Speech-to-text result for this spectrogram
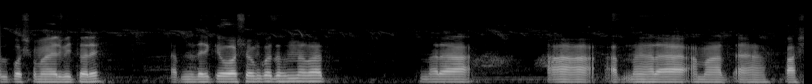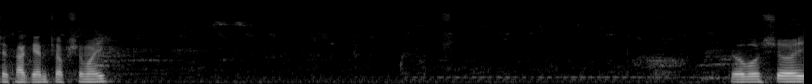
অল্প সময়ের ভিতরে। আপনাদেরকে অসংখ্য ধন্যবাদ। আপনারা আপনারা আমার পাশে থাকেন সব সময় তো অবশ্যই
